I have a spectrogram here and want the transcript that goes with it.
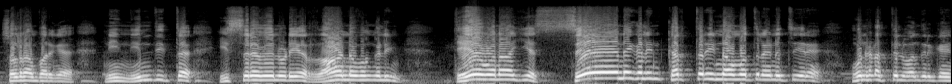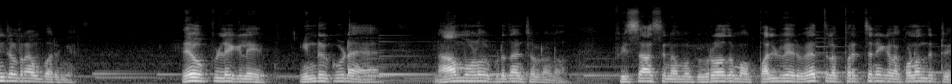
சொல்கிறான் பாருங்கள் நீ நிந்தித்த இஸ்ரவேலுடைய இராணுவங்களின் தேவனாகிய சேனைகளின் கர்த்தரின் நாமத்தில் என்ன செய்கிறேன் உன்னிடத்தில் வந்திருக்கேன்னு சொல்கிறான் பாருங்கள் தேவ பிள்ளைகளே இன்று கூட நாமளும் இப்படி தான் சொல்லணும். பிசாசு நமக்கு விரோதமாக பல்வேறு விதத்தில் பிரச்சனைகளை கொண்டு வந்துட்டு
